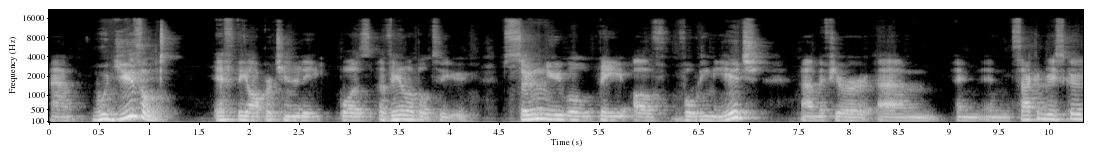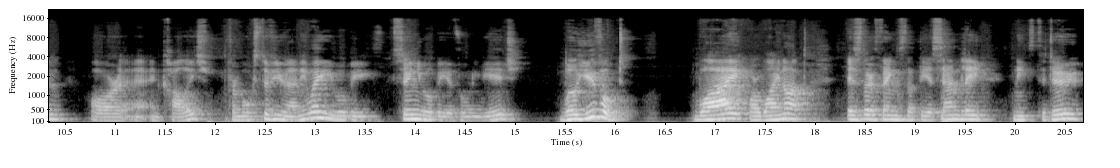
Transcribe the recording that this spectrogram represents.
Um, would you vote if the opportunity was available to you? Soon you will be of voting age. Um, if you're um, in, in secondary school or uh, in college, for most of you anyway, you will be soon you will be of voting age. Will you vote? Why or why not? Is there things that the assembly needs to do?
